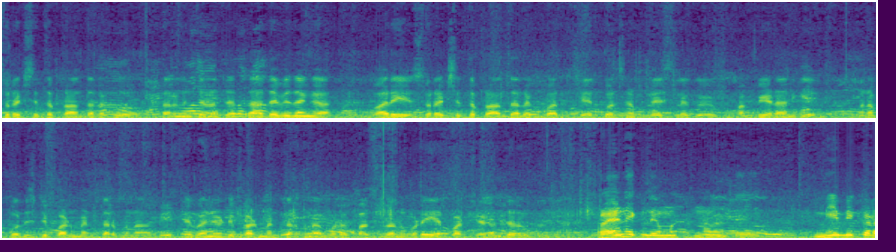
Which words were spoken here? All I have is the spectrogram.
సురక్షిత ప్రాంతాలకు తరలించడం జరుగుతుంది. అదేవిధంగా వారి సురక్షిత ప్రాంతాలకు వారు చేరుకోవాల్సిన ప్లేస్లకు పంపించడానికి మన పోలీస్ డిపార్ట్మెంట్ తరఫున రెవెన్యూ డిపార్ట్మెంట్ తరఫున కూడా బస్సులను కూడా ఏర్పాటు చేయడం జరుగుతుంది. ప్రయాణికులు ఏమంటున్నారంటే మేము ఇక్కడ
